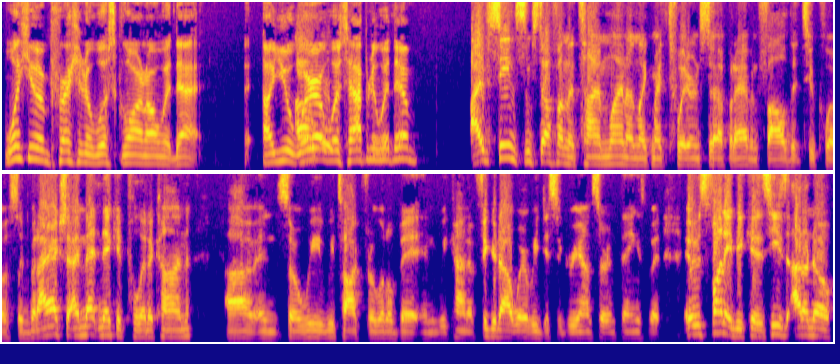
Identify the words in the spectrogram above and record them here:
What's your impression of what's going on with that? Are you aware uh, of what's happening with them? I've seen some stuff on the timeline on like my Twitter and stuff, but I haven't followed it too closely. But I actually I met Nick at Politicon, uh, and so we we talked for a little bit and we kind of figured out where we disagree on certain things. But it was funny because he's I don't know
